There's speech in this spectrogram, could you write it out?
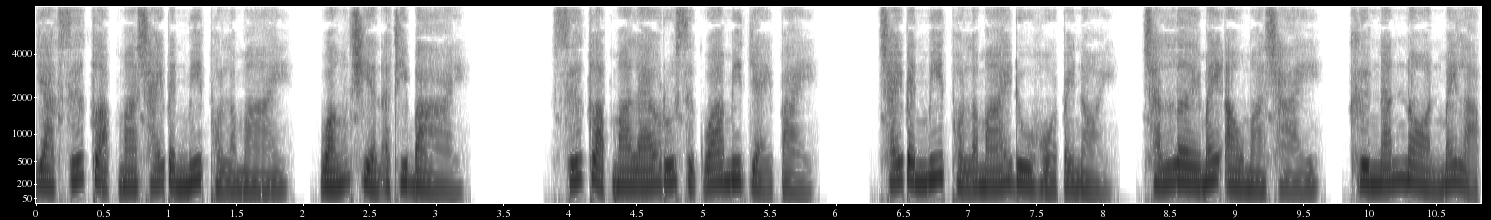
อยากซื้อกลับมาใช้เป็นมีดผลไม้ หวังเฉียนอธิบาย ซื้อกลับมาแล้วรู้สึกว่ามีดใหญ่ไป ใช้เป็นมีดผลไม้ดูโหดไปหน่อย ฉันเลยไม่เอามาใช้ คืนนั้นนอนไม่หลับ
